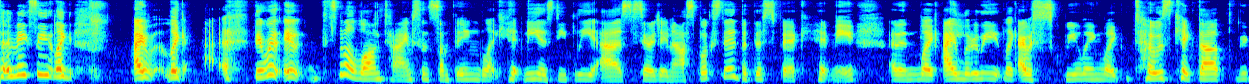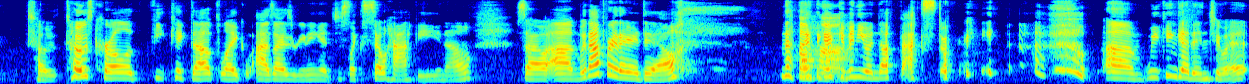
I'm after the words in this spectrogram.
it makes me like I like there were it, it's been a long time since something like hit me as deeply as Sarah J Maas books did, but this fic hit me, and then like I literally like I was squealing, like toes kicked up, toes toes curled, feet kicked up, like as I was reading it, just like so happy, you know. So um, without further ado, now I think I've Uh-huh. given you enough backstory. um, we can get into it.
